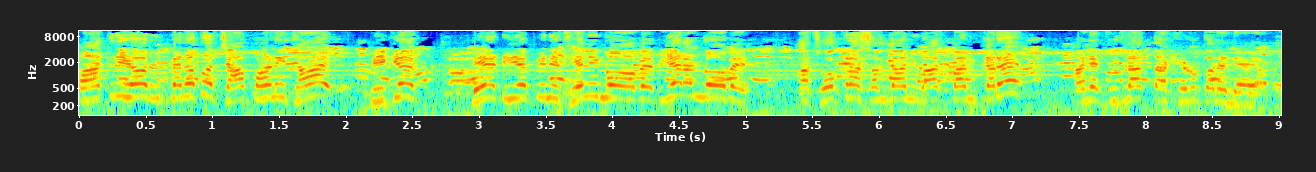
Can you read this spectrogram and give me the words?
પાંત્રીસો રૂપિયાના તો ચા પાણી થાય. વીઘે બે ડીએપી ની થેલી નો આવે બિયારણ નો આવે. આ છોકરા સમજાવવાની વાત બંધ કરે અને ગુજરાતના ખેડૂતોને ન્યાય આપે?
